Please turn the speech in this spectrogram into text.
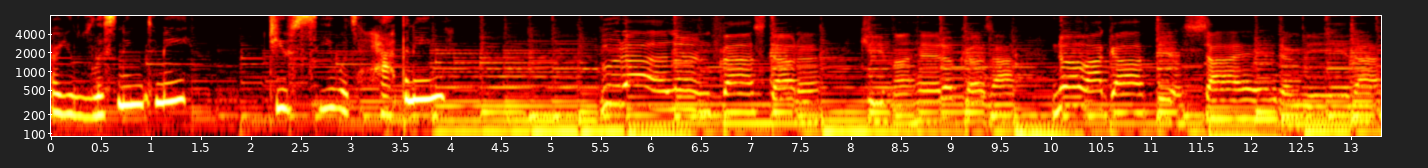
Are you listening to me? Do you see what's happening? But I learned fast how to keep my head up Cause I know I got this side of me that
